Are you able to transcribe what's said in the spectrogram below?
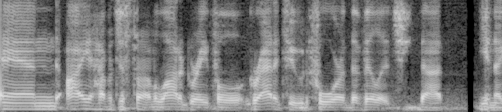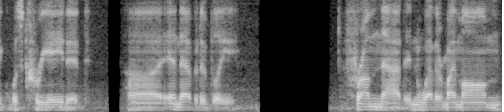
And I have just have a lot of grateful gratitude for the village that, you know, was created uh, inevitably from that. And whether my mom,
